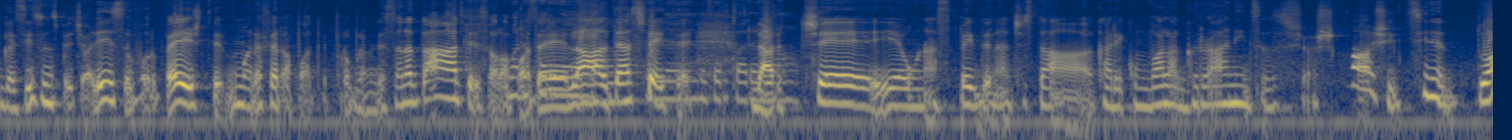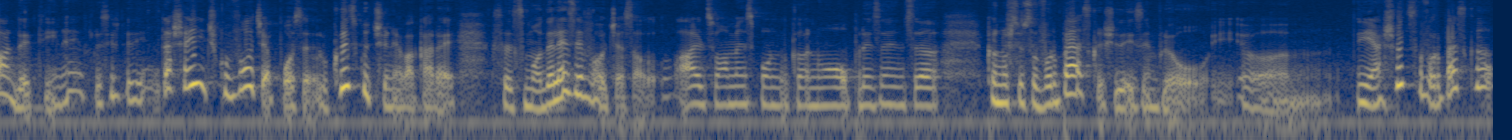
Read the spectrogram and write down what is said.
găsiți un specialist să vorbești, mă refer la poate probleme de sănătate sau la mă poate la alte aspecte. Dar la... ce e un aspect din acesta care e cumva la graniță și așa și ține doar de tine, inclusiv de tine, dar și aici cu vocea poți să lucrezi cu cineva care să-ți modeleze vocea sau alți oameni spun că nu au o prezență, că nu știu să vorbească și, de exemplu, uh, îi ajut să vorbească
